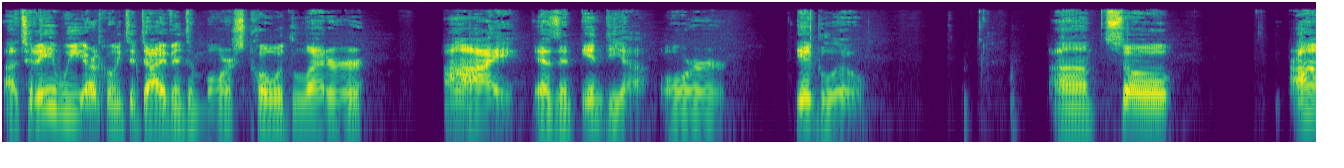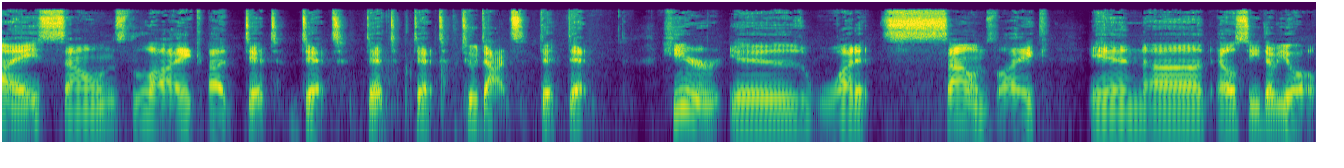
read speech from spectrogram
Uh, today we are going to dive into Morse code letter I, as in India or igloo. Um, so I sounds like a dit, dit, dit, dit, two dots, dit, dit. Here is what it sounds like in uh, LCWO.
